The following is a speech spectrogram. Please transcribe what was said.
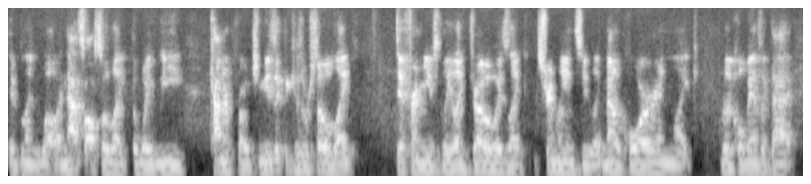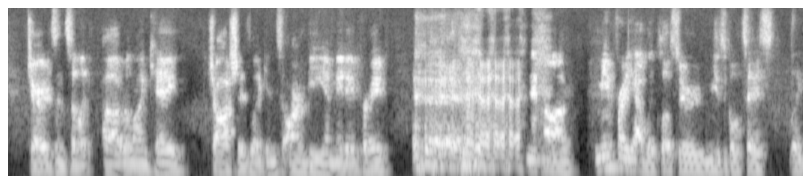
it blended well, and that's also like the way we kind of approach music because we're so like different musically. Like Joe is like extremely into like metalcore and like really cool bands like that. Jared's into like uh, Relient K. Josh is like into R and B and Mayday Parade. and, um, me and Freddie have like closer musical taste. Like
